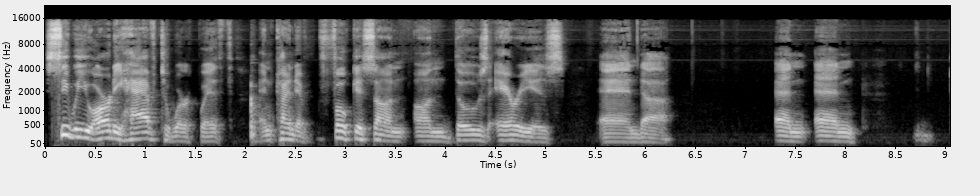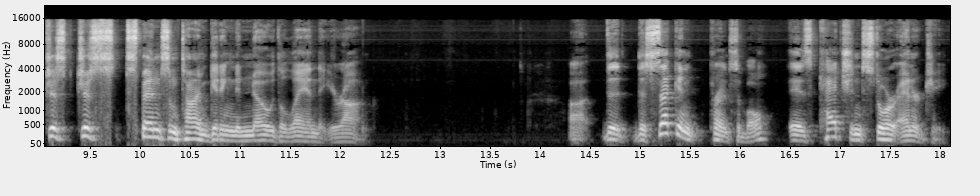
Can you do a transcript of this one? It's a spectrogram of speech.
see what you already have to work with and kind of focus on on those areas and uh and and just just spend some time getting to know the land that you're on. Uh, the the second principle is catch and store energy.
